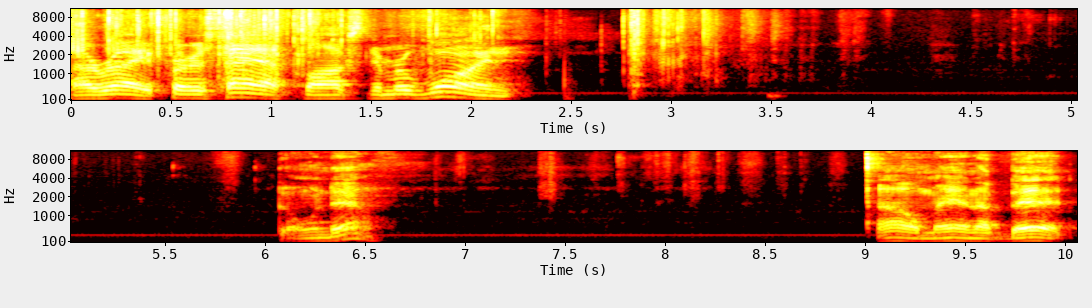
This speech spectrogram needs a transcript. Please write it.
All right, first half, box number one. Going down. Oh, man, I bet.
